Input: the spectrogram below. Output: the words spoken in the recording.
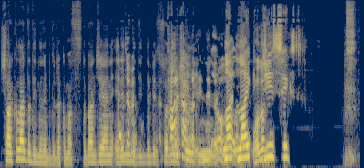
şarkılar da dinlenebilir rakı masasında. Bence yani Eren'in dediğinde bir sorun yok. Tarkan'la dinlenir oğlum. Li- like Oğlum- G6 Like Drama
